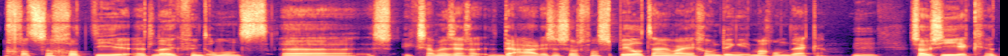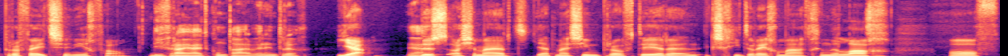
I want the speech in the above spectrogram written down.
God is een God die het leuk vindt om ons, eh, ik zou maar zeggen, de aarde is een soort van speeltuin waar je gewoon dingen in mag ontdekken. Mm. Zo zie ik het profetische in ieder geval. Die vrijheid komt daar weer in terug. Ja, Ja. dus als je mij hebt, je hebt mij zien profiteren en ik schiet regelmatig in de lach. Of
